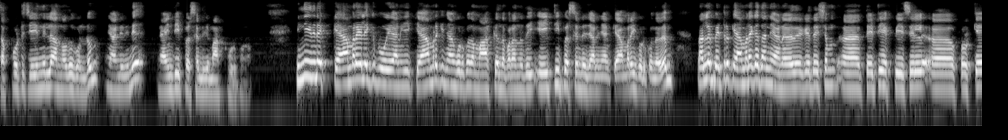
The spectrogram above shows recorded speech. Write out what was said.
സപ്പോർട്ട് ചെയ്യുന്നില്ല എന്നതുകൊണ്ടും ഞാൻ ഇതിന് നയന്റി പെർസെന്റേജ് മാർക്ക് കൊടുക്കുന്നു. ഇനി ഇതിന്റെ ക്യാമറയിലേക്ക് പോവുകയാണെങ്കിൽ ക്യാമറയ്ക്ക് ഞാൻ കൊടുക്കുന്ന മാർക്ക് എന്ന് പറയുന്നത് എയ്റ്റി പെർസെന്റേജ് ആണ് ഞാൻ ക്യാമറയ്ക്ക് കൊടുക്കുന്നത്. നല്ല ബെറ്റർ ക്യാമറയൊക്കെ തന്നെയാണ്. ഏകദേശം തേർട്ടി എഫ് പി എസിൽ ഫോർ കെ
